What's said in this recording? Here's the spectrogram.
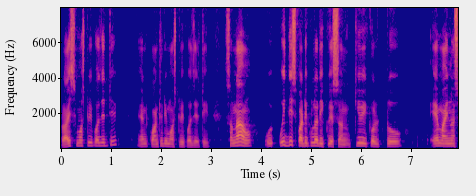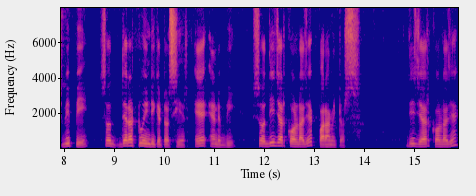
price must be positive and quantity must be positive. So, now with this particular equation q equal to a minus b p so, there are two indicators here A and B. So, these are called as a parameters. These are called as a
